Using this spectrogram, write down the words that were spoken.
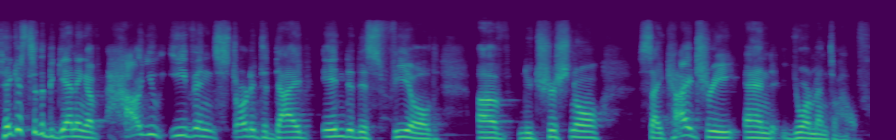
Take us to the beginning of how you even started to dive into this field of nutritional psychiatry and your mental health.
